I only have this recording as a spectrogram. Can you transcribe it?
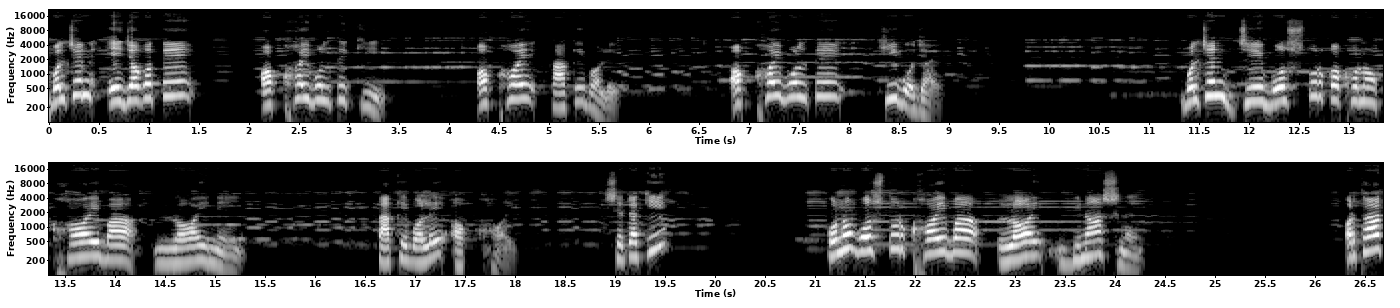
বলছেন, এই জগতে অক্ষয় বলতে কি? অক্ষয় কাকে বলে? অক্ষয় বলতে কি বোঝায়? বলছেন, যে বস্তুর কখনো ক্ষয় বা লয় নেই। তাকে বলে অক্ষয়। সেটা কি? কোনো বস্তুর ক্ষয় বা লয় বিনাশ নেই। অর্থাৎ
